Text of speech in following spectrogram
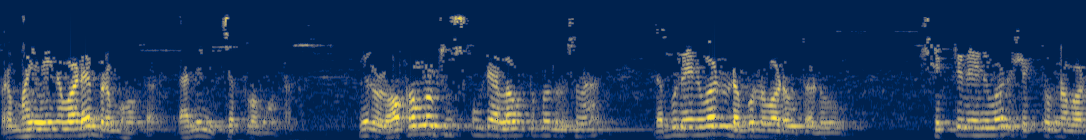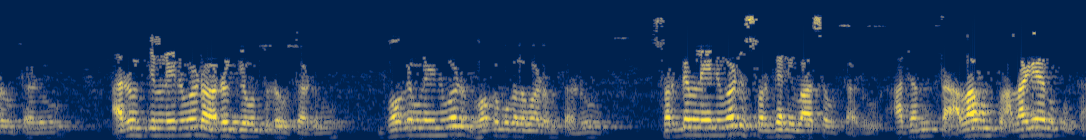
బ్రహ్మ అయిన వాడే బ్రహ్మ అవుతాడు దాన్ని నిత్యత్వం అవుతాడు మీరు లోకంలో చూసుకుంటే ఎలా ఉంటుందో తెలిసిన డబ్బు లేనివాడు డబ్బున్నవాడు అవుతాడు. శక్తి లేనివాడు శక్తి ఉన్నవాడు అవుతాడు. ఆరోగ్యం లేనివాడు ఆరోగ్యవంతుడు అవుతాడు. భోగం లేనివాడు భోగము గలవాడు అవుతాడు. స్వర్గం లేనివాడు స్వర్గ నివాస అవుతాడు. అదంతా అలా ఉంటుంది అలాగే అనుకుంటా.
